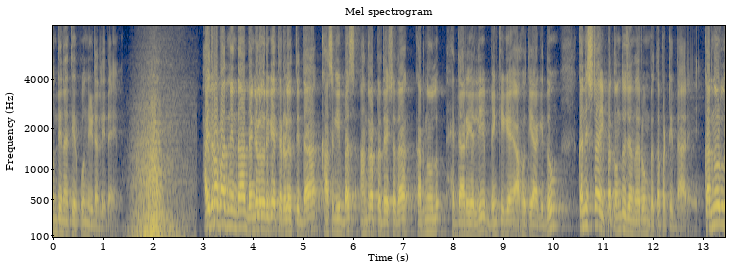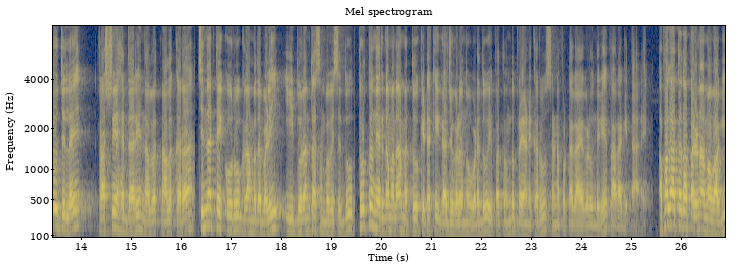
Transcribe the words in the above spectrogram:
ಮುಂದಿನ ತೀರ್ಪು ನೀಡಲಿದೆ. ಹೈದರಾಬಾದ್ನಿಂದ ಬೆಂಗಳೂರಿಗೆ ತೆರಳುತ್ತಿದ್ದ ಖಾಸಗಿ ಬಸ್ ಆಂಧ್ರಪ್ರದೇಶದ ಕರ್ನೂಲ್ ಹೆದ್ದಾರಿಯಲ್ಲಿ ಬೆಂಕಿಗೆ ಆಹುತಿಯಾಗಿದ್ದು, ಕನಿಷ್ಠ ಇಪ್ಪತ್ತೊಂದು ಜನರು ಮೃತಪಟ್ಟಿದ್ದಾರೆ. ಕರ್ನೂಲು ಜಿಲ್ಲೆ ರಾಷ್ಟ್ರೀಯ ಹೆದ್ದಾರಿ ನಲವತ್ನಾಲ್ಕರ ಚಿನ್ನತೇಕೂರು ಗ್ರಾಮದ ಬಳಿ ಈ ದುರಂತ ಸಂಭವಿಸಿದ್ದು, ತುರ್ತು ನಿರ್ಗಮನ ಮತ್ತು ಕಿಟಕಿ ಗಾಜುಗಳನ್ನು ಒಡೆದು ಇಪ್ಪತ್ತೊಂದು ಪ್ರಯಾಣಿಕರು ಸಣ್ಣಪುಟ್ಟ ಗಾಯಗಳೊಂದಿಗೆ ಪಾರಾಗಿದ್ದಾರೆ. ಅಪಘಾತದ ಪರಿಣಾಮವಾಗಿ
